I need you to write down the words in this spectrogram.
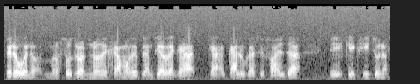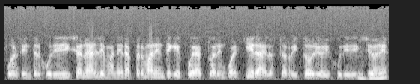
pero bueno, nosotros no dejamos de plantear de acá, acá lo que hace falta es que existe una fuerza interjurisdiccional de manera permanente que puede actuar en cualquiera de los territorios y jurisdicciones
